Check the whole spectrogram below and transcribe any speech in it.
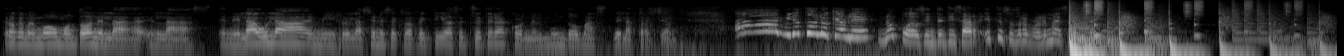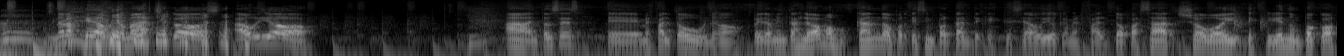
creo que me muevo un montón en, la, en, las, en el aula, en mis relaciones sexoafectivas, etcétera, con el mundo más de la abstracción. Mira todo lo que hablé. No puedo sintetizar. Este es otro problema de No nos queda uno más, chicos. Audio. Ah, entonces eh, me faltó uno. Pero mientras lo vamos buscando, porque es importante que este sea audio que me faltó pasar, yo voy describiendo un poco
